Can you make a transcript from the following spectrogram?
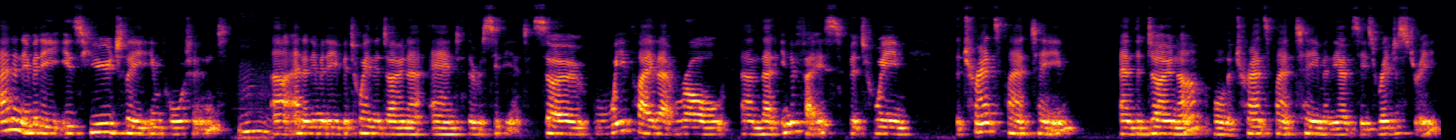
anonymity is hugely important mm. uh, anonymity between the donor and the recipient so we play that role and that interface between the transplant team and the donor or the transplant team and the overseas registry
